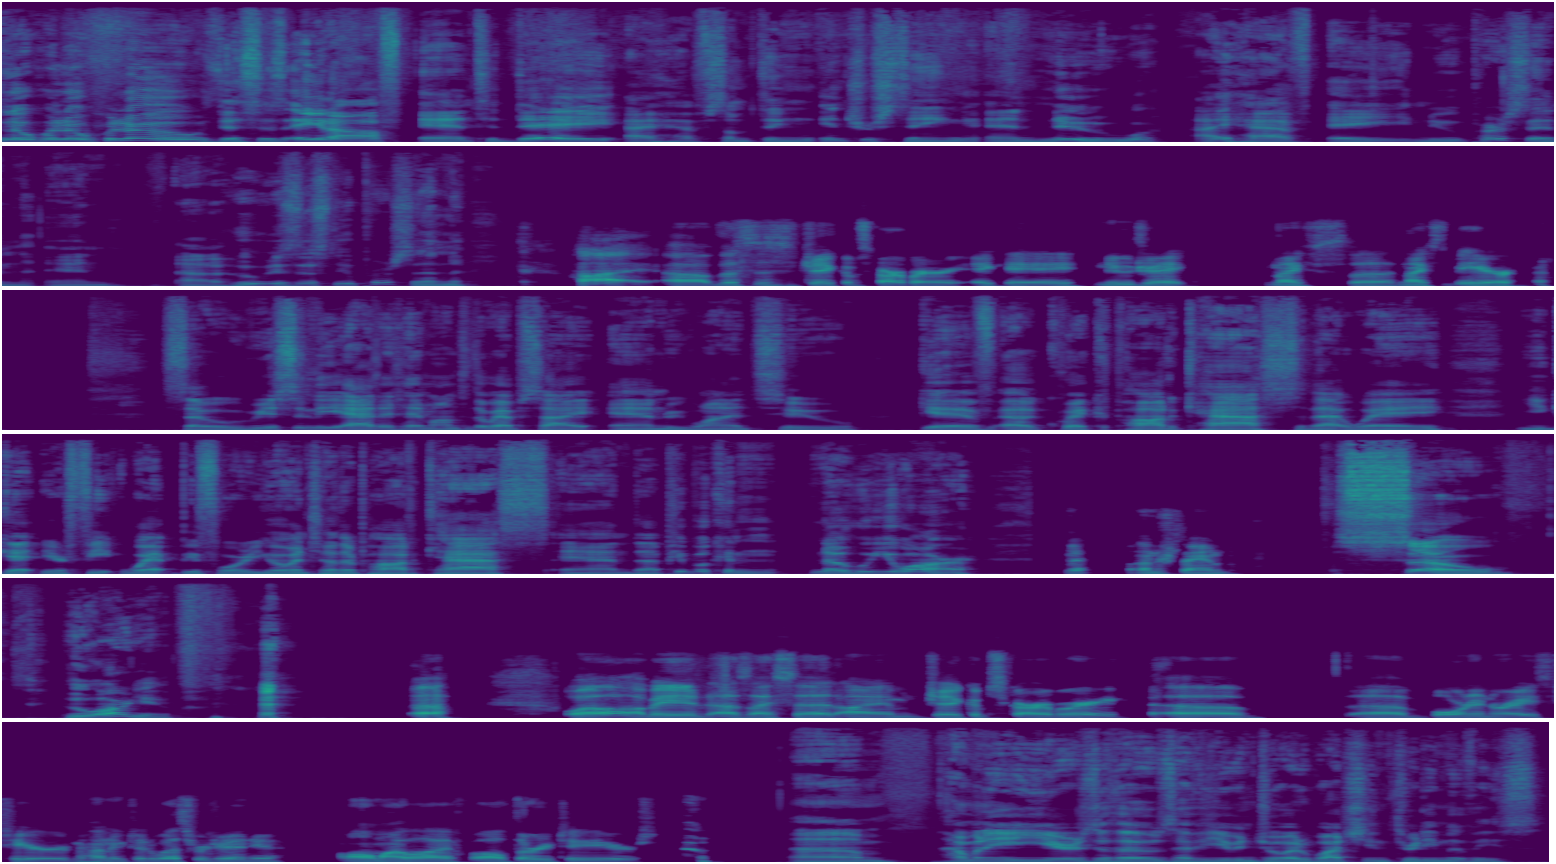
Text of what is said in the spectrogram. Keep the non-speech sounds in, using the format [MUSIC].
Hello, hello, hello. This is Adolf, and today I have something interesting and new. I have a new person, and uh, who is this new person? Hi, uh, this is Jacob Scarberry, aka New Jake. Nice, uh, nice to be here. So we recently added him onto the website, and we wanted to give a quick podcast so that way you get your feet wet before you go into other podcasts, and uh, people can know who you are. Yeah, understandable. So, who are you? [LAUGHS] Uh, well, I mean, as I said, I am Jacob Scarberry, uh, uh, born and raised here in Huntington, West Virginia, all my life, all 32 years. [LAUGHS] Um, how many years of those have you enjoyed watching 3D movies?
